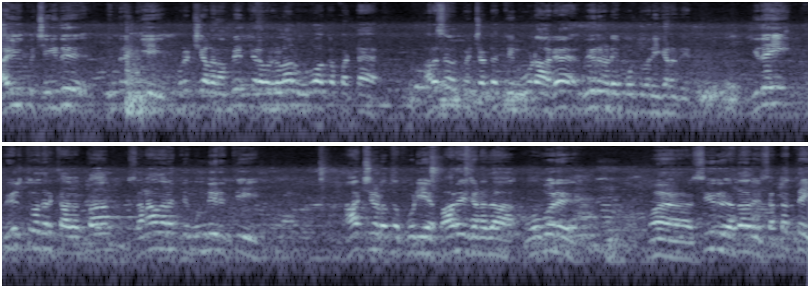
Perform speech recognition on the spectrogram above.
அறிவிப்பு செய்து இன்றைக்கு புரட்சியாளர் அம்பேத்கர் அவர்களால் உருவாக்கப்பட்ட அரசமைப்பு சட்டத்தின் ஊடாக வீறுநடை போட்டு வருகிறது. இதை வீழ்த்துவதற்காகத்தான் சனாதனத்தை முன்னிறுத்தி ஆட்சி நடத்தக்கூடிய பாரதிய ஜனதா ஒவ்வொரு அஹ், சீரு அதாவது சட்டத்தை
